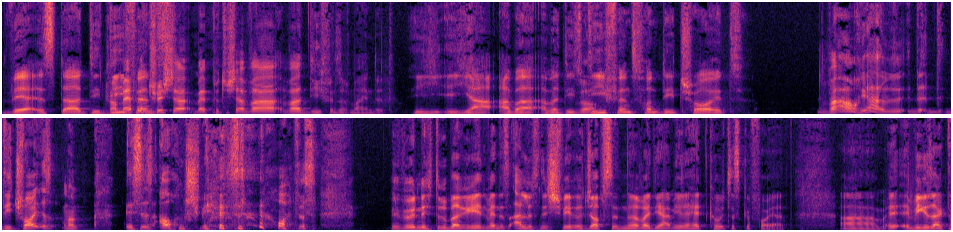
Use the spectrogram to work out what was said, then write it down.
wer ist da die Komm, Defense? Matt Patricia, Matt Patricia war, war defensive minded. Ja, aber, aber die so. Defense von Detroit. War auch, ja. Detroit ist, man, ist es auch ein schweres. Das, wir würden nicht drüber reden, wenn das alles nicht schwere Jobs sind, ne? weil die haben ihre Headcoaches gefeuert. Ähm, äh, wie gesagt,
